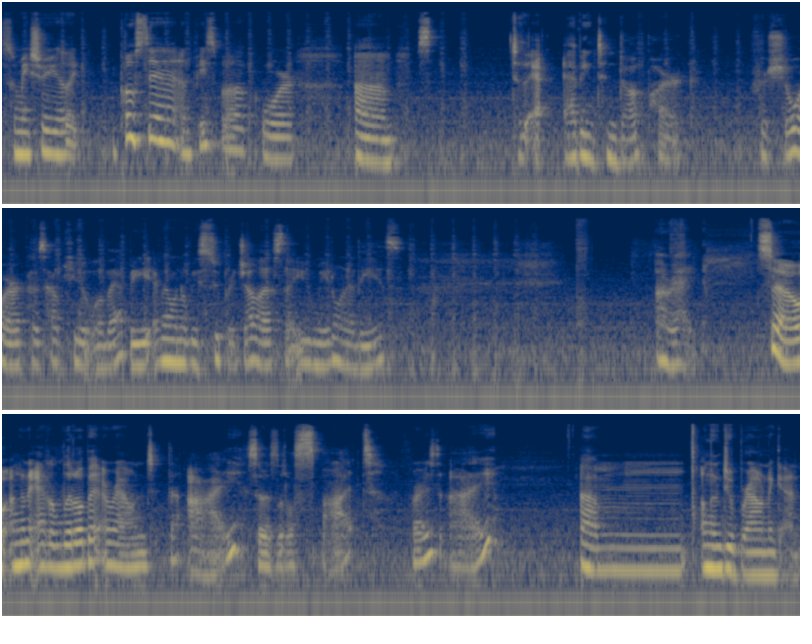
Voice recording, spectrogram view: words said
So make sure you like post it on Facebook or um, to the Abington Dog Park for sure because how cute will that be? Everyone will be super jealous that you made one of these. All right, so I'm gonna add a little bit around the eye, so his little spot for his eye. Um, I'm gonna do brown again.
